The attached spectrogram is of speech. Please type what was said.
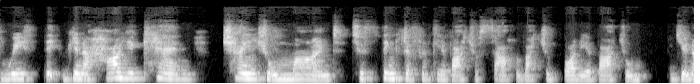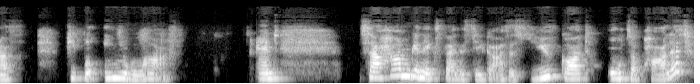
with the, you know how you can change your mind to think differently about yourself about your body about your you know people in your life and so how i'm going to explain this to you guys is you've got autopilot.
